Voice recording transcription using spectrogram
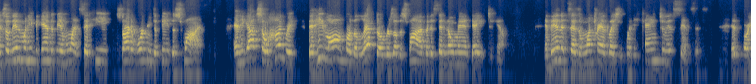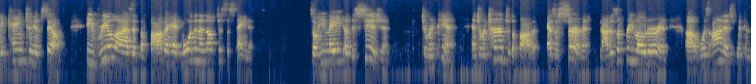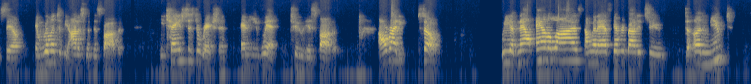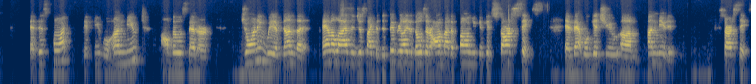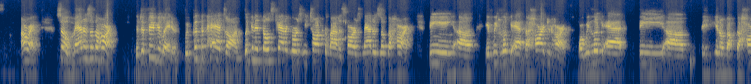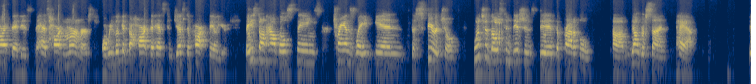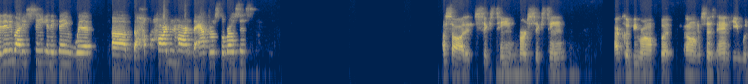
And so then when he began to be in want, it said he started working to feed the swine. And he got so hungry that he longed for the leftovers of the swine, but it said no man gave to him. And then it says in one translation, when he came to his senses, it, or he came to himself, he realized that the father had more than enough to sustain him. So he made a decision to repent and to return to the father as a servant, not as a freeloader, and uh, was honest with himself and willing to be honest with his father. He changed his direction and he went to his father. All righty. So we have now analyzed. I'm going to ask everybody to, to unmute at this point. If you will unmute all those that are joining, we have done the analyzing just like the defibrillator. Those that are on by the phone, you can hit star six and that will get you um, unmuted. Star six. All right. So matters of the heart, the defibrillator. We put the pads on, looking at those categories we talked about as far as matters of the heart, being uh, if we look at the hardened heart, or we look at the, uh, you know the, the heart that is has heart murmurs, or we look at the heart that has congestive heart failure. Based on how those things translate in the spiritual, which of those conditions did the prodigal um, younger son have? Did anybody see anything with um, the hardened heart, the atherosclerosis? I saw it in 16, verse 16. I could be wrong, but um, it says, and he would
